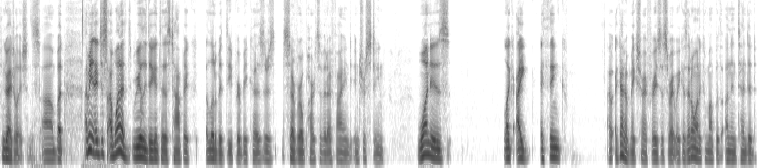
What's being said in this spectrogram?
congratulations. Um, but I mean, I just I want to really dig into this topic a little bit deeper because there's several parts of it I find interesting. One is like I I think I, I got to make sure I phrase this the right way because I don't want to come up with unintended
